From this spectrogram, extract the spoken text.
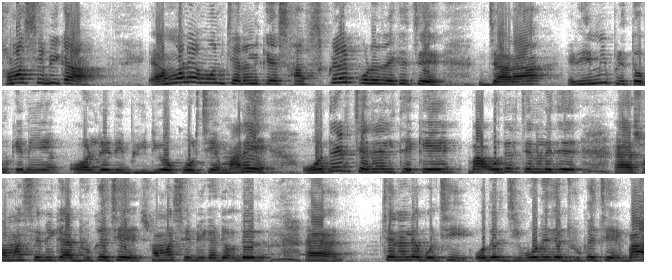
সমাজসেবিকা এমন এমন চ্যানেলকে সাবস্ক্রাইব করে রেখেছে যারা রিমি প্রীতমকে নিয়ে অলরেডি ভিডিও করছে। মানে ওদের চ্যানেল থেকে বা ওদের চ্যানেলে যে সমাজসেবিকা ঢুকেছে, সমাজসেবিকা যে ওদের চ্যানেলে বলছি, ওদের জীবনে যে ঢুকেছে বা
